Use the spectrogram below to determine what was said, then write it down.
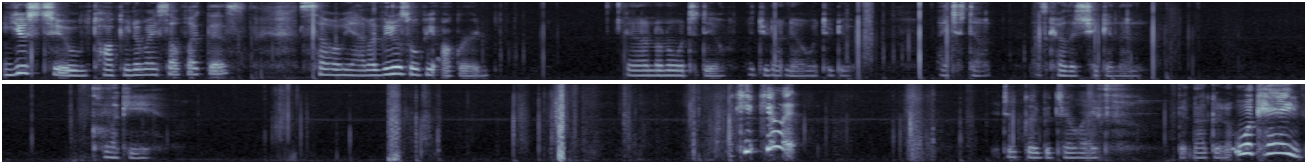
used to talking to myself like this. So yeah, my videos will be awkward. And I don't know what to do. I do not know what to do. I just don't. Let's kill this chicken then. Clucky. I can't kill it. You did good with your life, but not good. Oh, a cave!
